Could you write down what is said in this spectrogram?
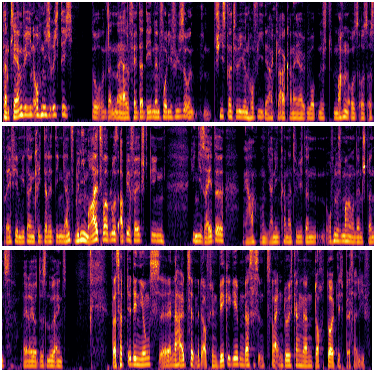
Dann klären wir ihn auch nicht richtig so, und dann, naja, fällt er denen dann vor die Füße und schießt natürlich und Hoffi, ja klar, kann er ja überhaupt nicht machen. Aus, aus, aus drei, vier Metern kriegt er das Ding ganz minimal zwar bloß abgefälscht gegen, gegen die Seite. Ja, und Janni kann natürlich dann auch nicht machen und dann stand es leider J 0-1. Was habt ihr den Jungs äh, in der Halbzeit mit auf den Weg gegeben, dass es im zweiten Durchgang dann doch deutlich besser lief?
